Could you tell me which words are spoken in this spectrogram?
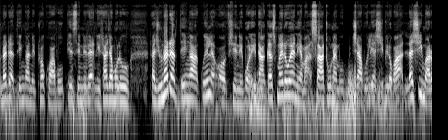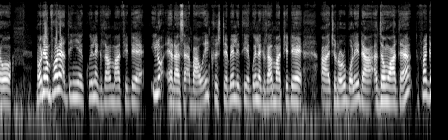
United အသင်းကနေထွက်ခွာဖို့ပြင်ဆင်နေတဲ့အနေအထားကြောင့်မလို့ဒါ United အသင်းကကွင်းလယ် option တွေပေါ့လေဒါကက်စမေရိုရဲ့နေရာမှာအစားထိုးနိုင်မှုရှာဖွေလျက်ရှိပြီးတော့မှလက်ရှိမှာတော့ Nottingham Forest အသင်းရဲ့ကွင်းလယ်ကစားသမားဖြစ်တဲ့ Elo Anderson အပါအဝင် Crystal Palace အသင်းရဲ့ကွင်းလယ်ကစားသမားဖြစ်တဲ့အာကျွန်တော်တို့ဗောလေဒါအဇံဝါတန်တစ်ဖက်က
